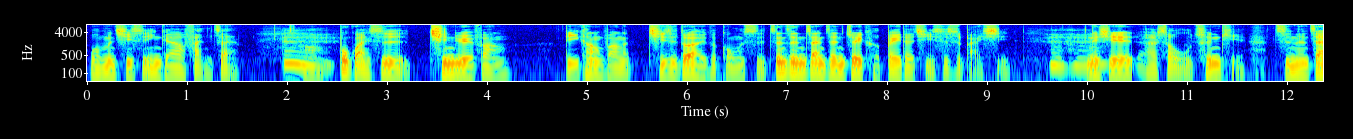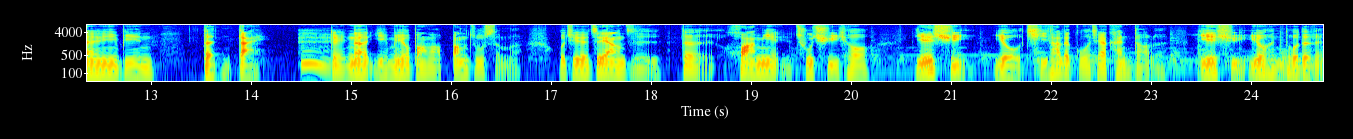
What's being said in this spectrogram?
我们其实应该要反战。嗯，哦，不管是侵略方、抵抗方，其实都要有一个共识。真正战争最可悲的其实是百姓。嗯，那些呃手无寸铁，只能在那边等待。嗯，对，那也没有办法帮助什么。我觉得这样子的画面出去以后，也许有其他的国家看到了，也许有很多的人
